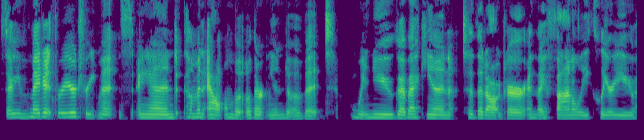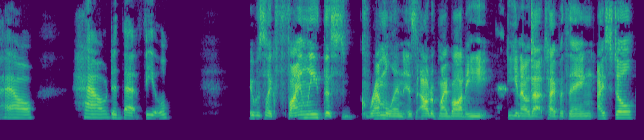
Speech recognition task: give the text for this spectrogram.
So you've made it through your treatments and coming out on the other end of it. When you go back in to the doctor and they finally clear you, how how did that feel? It was like finally this gremlin is out of my body, you know, that type of thing. I still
